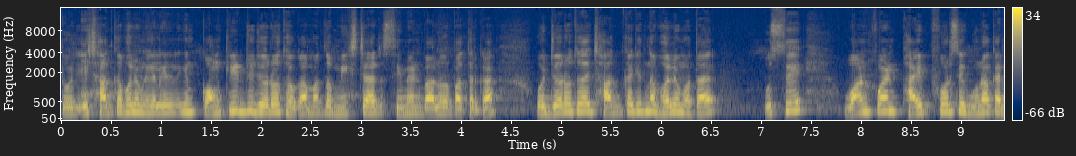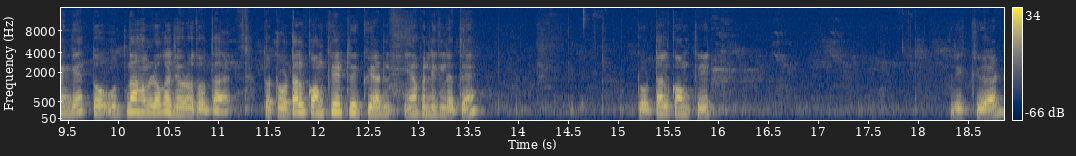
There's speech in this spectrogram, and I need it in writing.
तो ये छाद का वॉल्यूम निकल गया, लेकिन कंक्रीट जो ज़रूरत होगा मतलब मिक्सचर सीमेंट बालू और पत्थर का, वो ज़रूरत होता है छाद का जितना वॉल्यूम होता है, उससे 1.54 से गुना करेंगे तो उतना हम लोग का ज़रूरत होता है। तो टोटल कंक्रीट रिक्वायर्ड यहाँ पर लिख लेते हैं। Total concrete required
